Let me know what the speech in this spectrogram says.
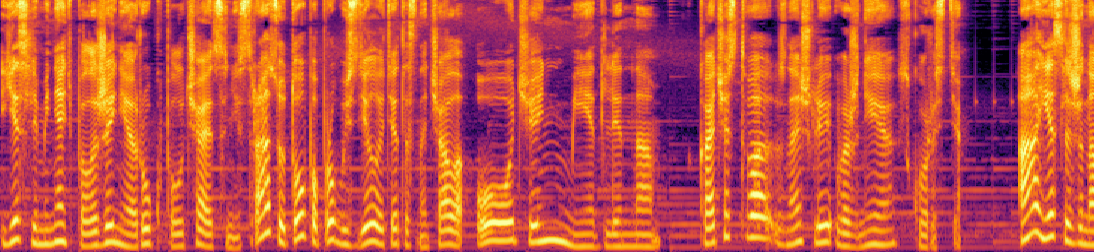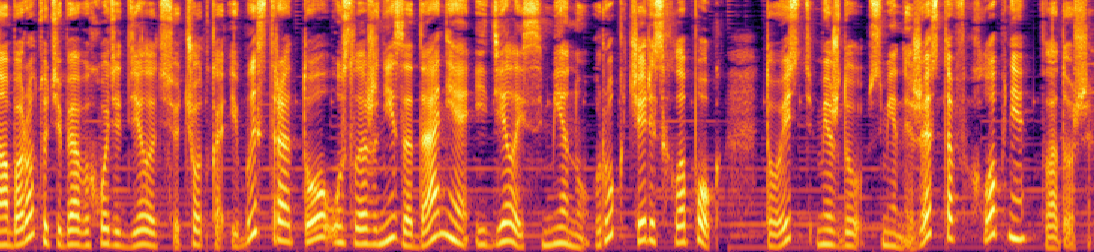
Если менять положение рук получается не сразу, то попробуй сделать это сначала очень медленно. Качество, знаешь ли, важнее скорости. А если же наоборот у тебя выходит делать все четко и быстро, то усложни задание и делай смену рук через хлопок, то есть между сменой жестов хлопни в ладоши.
